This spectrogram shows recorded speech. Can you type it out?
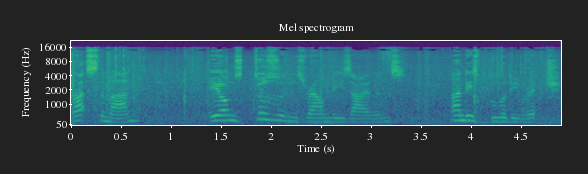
That's the man. He owns dozens round these islands. And he's bloody rich.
